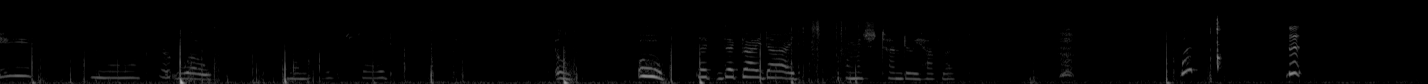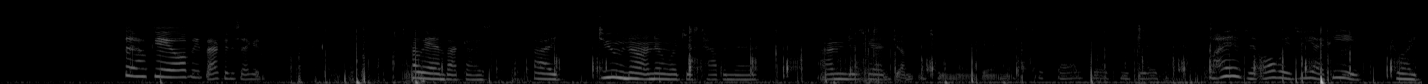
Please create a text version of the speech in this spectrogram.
Eh, oh, whoa, Mommy just died. Okay. Oh, oh, that that guy died. How much time do we have left? what? The okay, I'll be back in a second. Okay, I'm back, guys. I do not know what just happened there. I'm just gonna jump into another game. Let's look up VIP, VIP. Why is it always VIP? Droid.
